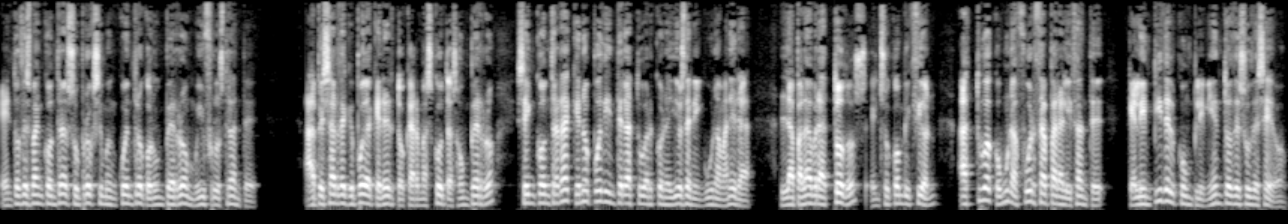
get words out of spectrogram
entonces va a encontrar su próximo encuentro con un perro muy frustrante. A pesar de que pueda querer tocar mascotas a un perro, se encontrará que no puede interactuar con ellos de ninguna manera. La palabra todos, en su convicción, actúa como una fuerza paralizante que le impide el cumplimiento de su deseo.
